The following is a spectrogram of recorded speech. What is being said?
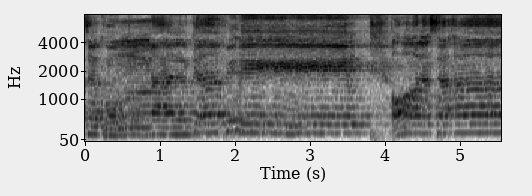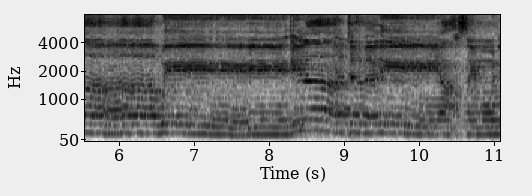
تكن مع الكافرين. قال سآوي إلى جبل يعصمني.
